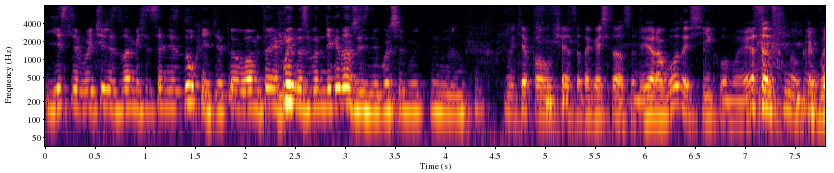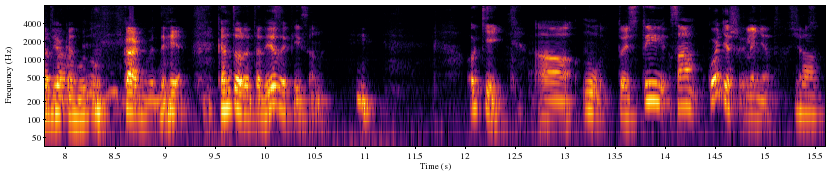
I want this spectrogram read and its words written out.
Если вы через два месяца не сдохнете, то вам тайм-менеджмент никогда в жизни больше будет не нужен. Ну, у тебя получается такая ситуация. Две работы, сиклумы, этот, ну, как бы две, ну, как бы две. Конторы-то две записаны. Окей. А, ну, то есть ты сам кодишь или нет сейчас? Да.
